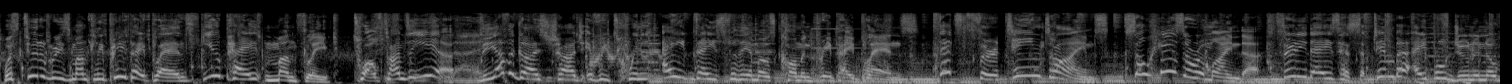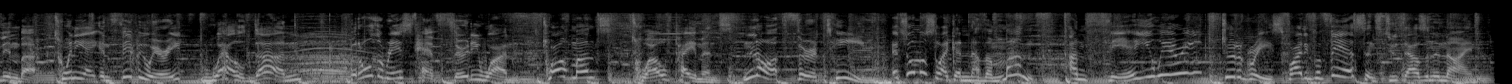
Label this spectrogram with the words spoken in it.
With 2 Degrees monthly prepaid plans, you pay monthly, 12 times a year. The other guys charge every 28 days for their most common prepaid plans. That's 13 times. So here's a reminder 30 days has September, April, June, and November. 28 in February, well done. But all the rest have 31. 12 months, 12 payments, not 13. It's almost like another month. Unfair, you weary? 2 Degrees, fighting for fair since 2009.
